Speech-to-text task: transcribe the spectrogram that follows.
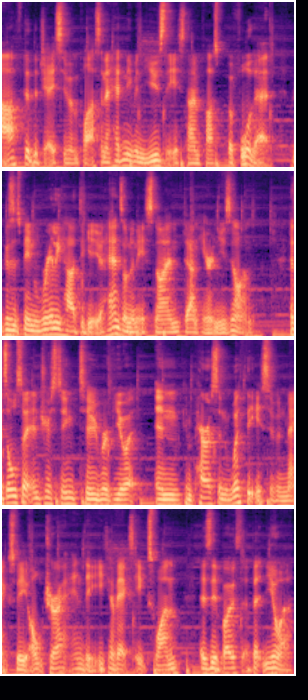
after the J7 Plus and I hadn't even used the S9 Plus before that because it's been really hard to get your hands on an S9 down here in New Zealand. It's also interesting to review it in comparison with the S7 Max V Ultra and the Ecovacs X1 as they're both a bit newer.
